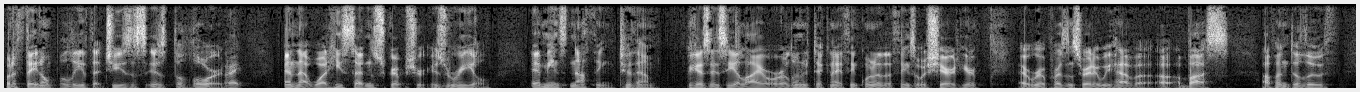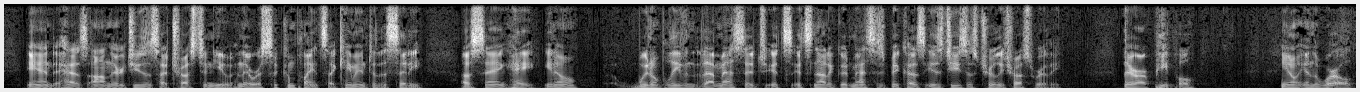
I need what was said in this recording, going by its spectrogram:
But if they don't believe that Jesus is the Lord Right. and that what he said in Scripture is real, it means nothing to them. Because is he a liar or a lunatic? And I think one of the things that was shared here at Real Presence Radio, we have a, a, a bus up in Duluth, and it has on there, Jesus, I trust in you. And there were some complaints that came into the city of saying, hey, you know, we don't believe in that message. It's, it's not a good message because is Jesus truly trustworthy? There are people, you know, in the world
